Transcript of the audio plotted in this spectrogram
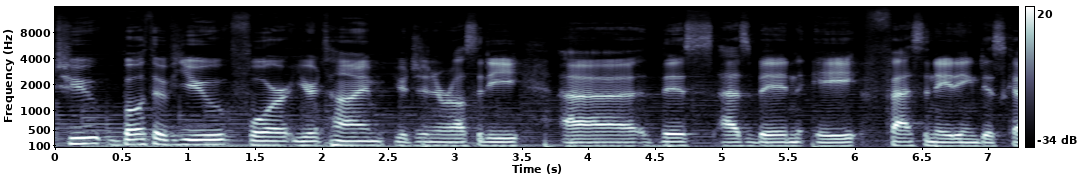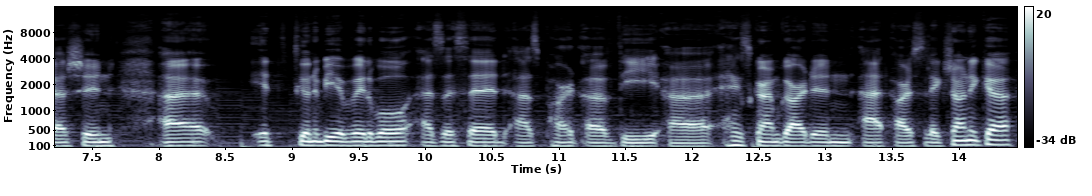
to both of you for your time, your generosity. Uh, this has been a fascinating discussion. Uh, it's going to be available, as I said, as part of the uh, Hexagram Garden at Ars Electronica.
